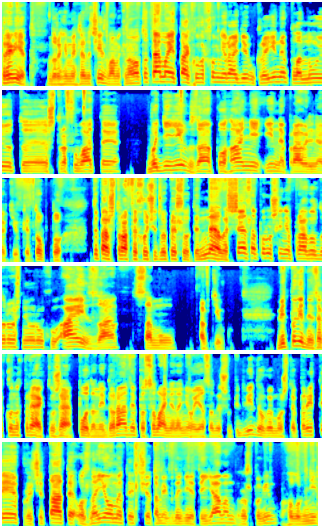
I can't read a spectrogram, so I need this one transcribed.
Привіт, дорогі мої глядачі! З вами канал Автотема. І так, у Верховній Раді України планують е, штрафувати водіїв за погані і неправильні автівки. Тобто тепер штрафи хочуть виписувати не лише за порушення правил дорожнього руху, а й за саму автівку. Відповідний законопроект вже поданий до Ради. Посилання на нього я залишу під відео. Ви можете перейти, прочитати, ознайомитись, що там як буде діяти. Я вам розповім головні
